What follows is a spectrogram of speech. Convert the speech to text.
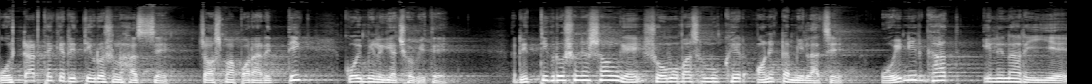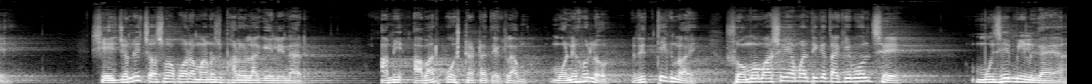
পোস্টার থেকে ঋত্বিক রোশন হাসছে, চশমা পরা ঋত্বিক কই মিল গিয়া ছবিতে। ঋত্বিক রোশনের সঙ্গে সৌমবাসুর মুখের অনেকটা মিল আছে। ওই নির্ঘাত এলেনার ইয়ে। সেই জন্যই চশমা পরা মানুষ ভালো লাগে এলিনার আমি আবার পোস্টারটা দেখলাম। মনে হলো ঋত্বিক নয় সৌমবাসুই আমার দিকে তাকিয়ে বলছে, মুঝে মিল গায়া।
